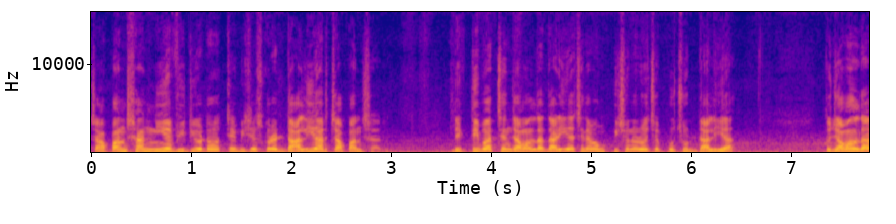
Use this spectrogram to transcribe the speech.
চাপান সার নিয়ে ভিডিওটা হচ্ছে বিশেষ করে ডালিয়ার চাপান সার। দেখতেই পাচ্ছেন জামালদা দাঁড়িয়ে আছেন এবং পিছনে রয়েছে প্রচুর ডালিয়া। তো জামালদা,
